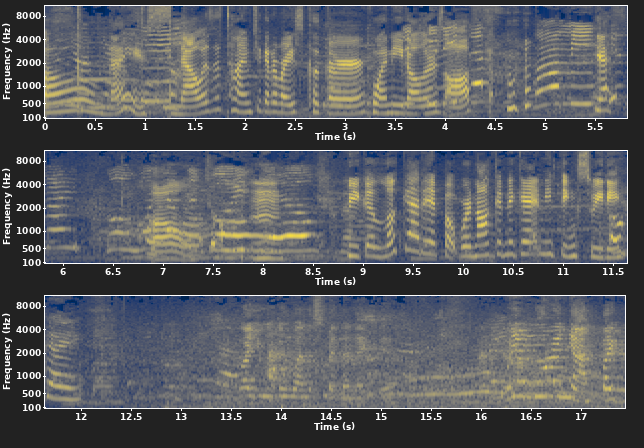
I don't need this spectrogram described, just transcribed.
Oh, nice. Now is the time to get a rice cooker. $20 off. Mommy, Yes. can I go Oh. Mm. We can look at it, but we're not gonna get anything, sweetie. Okay. Why you don't want to spend a night there? Uy, ang mura niyan. $5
